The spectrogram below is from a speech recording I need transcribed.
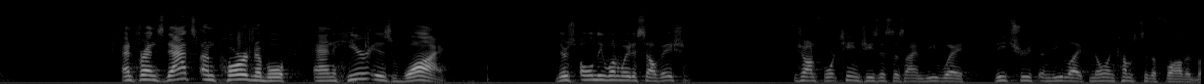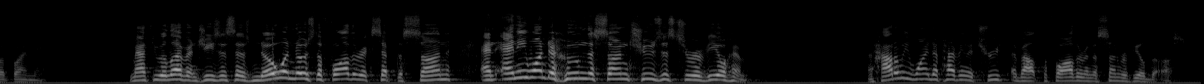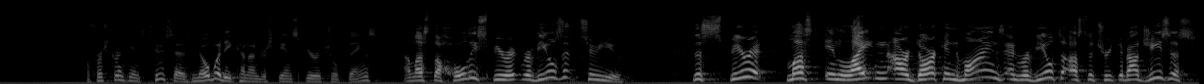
And friends, that's unpardonable, and here is why. There's only one way to salvation. In John 14, Jesus says, I am the way, the truth, and the life. No one comes to the Father but by me. Matthew 11, Jesus says, No one knows the Father except the Son, and anyone to whom the Son chooses to reveal him. And how do we wind up having the truth about the Father and the Son revealed to us? Well, 1 Corinthians 2 says, Nobody can understand spiritual things unless the Holy Spirit reveals it to you. The Spirit must enlighten our darkened minds and reveal to us the truth about Jesus.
